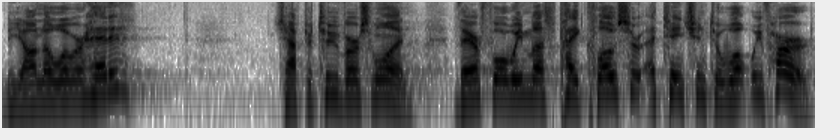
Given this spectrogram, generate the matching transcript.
Do y'all know where we're headed? Chapter 2, verse 1. Therefore, we must pay closer attention to what we've heard,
